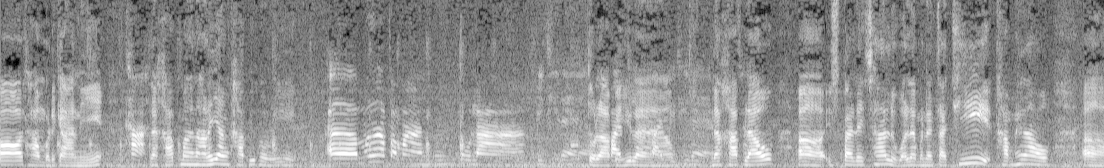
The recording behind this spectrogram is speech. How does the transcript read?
ก็ทำบริการนี้ค่ะนะครับ มานานหรือยังครับพี่พอรี่เอ่อเมื่อประมาณตุลาปีที่แล้วตุลาปีที่แล้ปลายวปีที่แล้วนะครับ แล้วอินสปิเรชันหรือว่าแรงบันดาลใจที่ทำให้เราเอ่อ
